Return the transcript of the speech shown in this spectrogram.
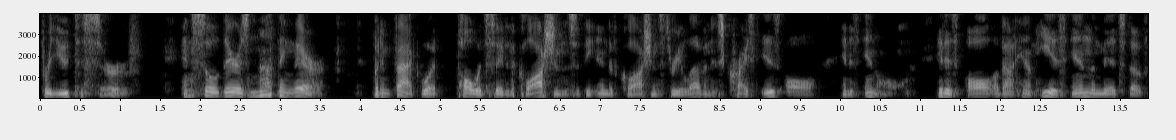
for you to serve. And so there is nothing there. But in fact, what Paul would say to the Colossians at the end of Colossians 3:11 is Christ is all and is in all. It is all about him. He is in the midst of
